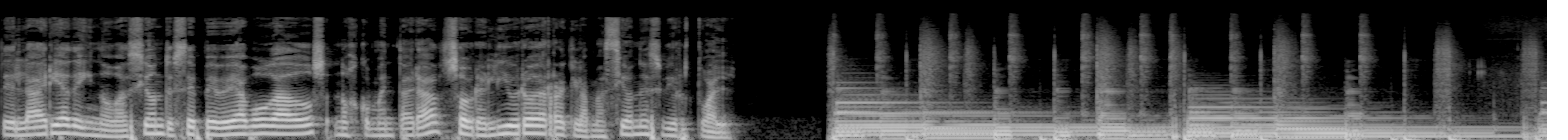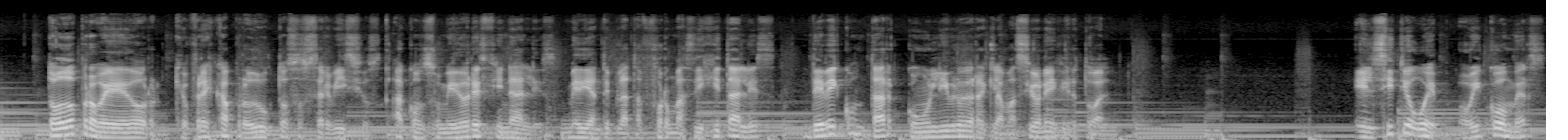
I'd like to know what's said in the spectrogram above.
del área de innovación de CPB Abogados, nos comentará sobre el libro de reclamaciones virtual. Todo proveedor que ofrezca productos o servicios a consumidores finales mediante plataformas digitales debe contar con un libro de reclamaciones virtual. El sitio web o e-commerce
